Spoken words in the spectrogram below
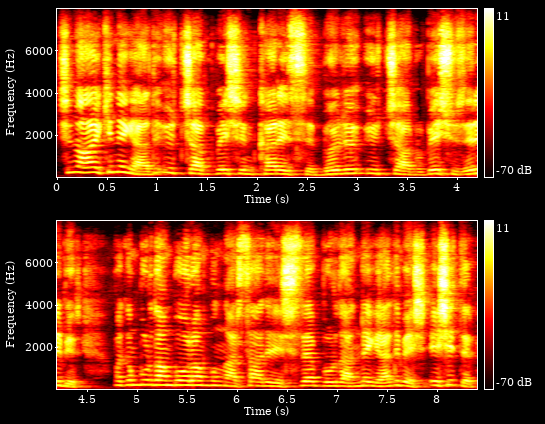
Şimdi A2 ne geldi? 3 çarpı 5'in karesi bölü 3 çarpı 5 üzeri 1. Bakın buradan bu oran bunlar sadeleşirse buradan ne geldi? 5 eşittir.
